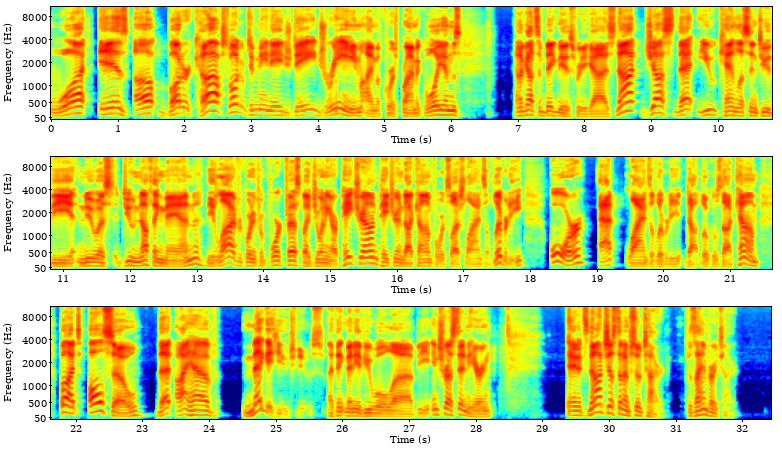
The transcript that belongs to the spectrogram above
What is up, Buttercups? Welcome to Mean Age Daydream. I'm, of course, Brian McWilliams, and I've got some big news for you guys. Not just that you can listen to the newest Do Nothing Man, the live recording from PorcFest by joining our Patreon, patreon.com forward slash Lions of Liberty, or at lionsofliberty.locals.com, but also that I have mega huge news. I think many of you will uh, be interested in hearing. And it's not just that I'm so tired, because I am very tired.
